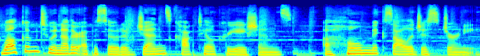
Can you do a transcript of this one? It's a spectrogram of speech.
Welcome to another episode of Jen's Cocktail Creations, a home mixologist journey.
